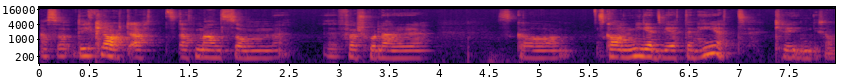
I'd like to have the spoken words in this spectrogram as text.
Alltså, det är klart att, att man som eh, förskollärare ska, ska ha en medvetenhet kring liksom,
